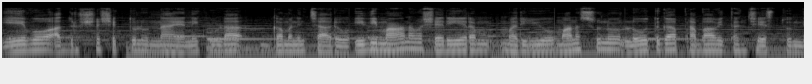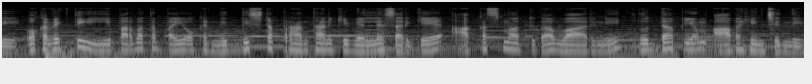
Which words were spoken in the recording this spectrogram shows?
ఏవో అదృశ్య శక్తులు ఉన్నాయని కూడా గమనించారు. ఇది మానవ శరీరం మరియు మనస్సును లోతుగా ప్రభావితం చేస్తుంది. ఒక వ్యక్తి ఈ పర్వతంపై ఒక నిర్దిష్ట ప్రాంతానికి వెళ్ళేసరికి అకస్మాత్తుగా వారిని వృద్ధాప్యం ఆవహించింది.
